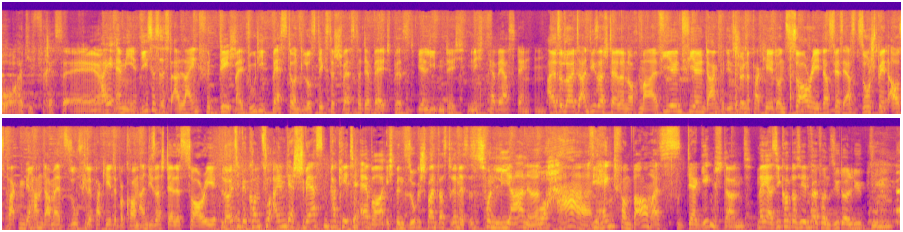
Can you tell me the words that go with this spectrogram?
Oh, halt die Fresse, ey. Hi, Emmy. Dieses ist allein für dich, weil du die beste und lustigste Schwester der Welt bist. Wir lieben dich. Nicht pervers denken. Also, Leute, an dieser Stelle nochmal vielen, vielen Dank für dieses schöne Paket und sorry, dass wir es erst so spät auspacken. Wir haben damals so viele Pakete bekommen. An dieser Stelle sorry. Leute, wir kommen zu einem der schwersten Pakete ever. Ich bin so gespannt, was drin ist. Es ist von Liane. Oha. Sie hängt vom Baum, also ist der Gegenstand. Naja, sie kommt auf jeden Fall von Süderlügum.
